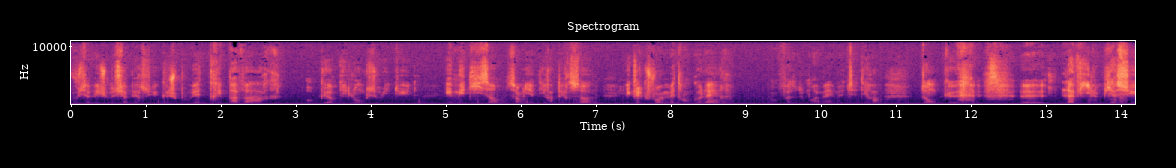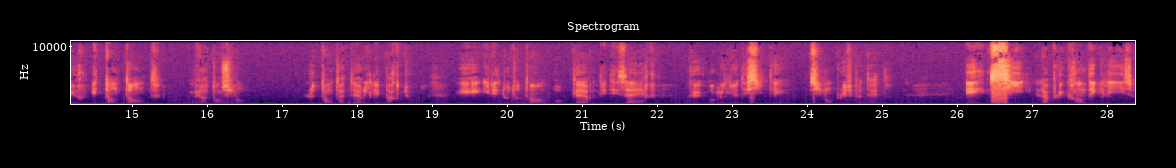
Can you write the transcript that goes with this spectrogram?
Vous savez, je me suis aperçu que je pouvais être très bavard au cœur des longues solitudes et médisant sans rien dire à personne et quelquefois me mettre en colère en face de moi-même, etc. Donc, euh, des déserts au milieu des cités, sinon plus peut-être. Et si la plus grande église,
